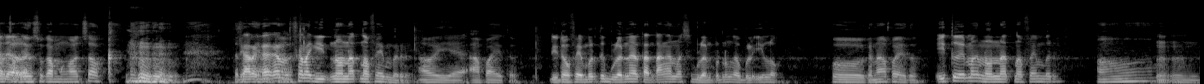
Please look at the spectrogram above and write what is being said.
Cowok-cowok adalah yang suka mengocok. sekarang kan, kan sekarang lagi nonat November? Oh iya, apa itu? di November tuh bulannya ada tantangan mas sebulan penuh nggak boleh ilok Oh, kenapa itu? itu emang nonat November Oh. Mm-mm.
